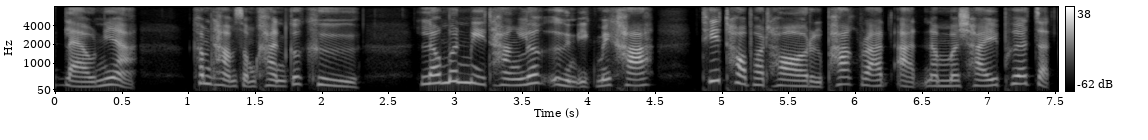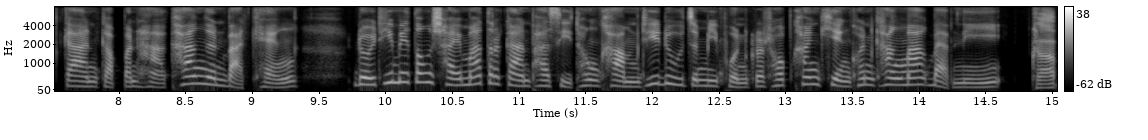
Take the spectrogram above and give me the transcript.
ศแล้วเนี่ยคำถามสำคัญก็คือ แล้วมันมีทางเลือกอื่นอีกไหมคะ ที่ทพทหรือภาครัฐอาจนำมาใช้เพื่อจัดการกับปัญหาค่าเงินบาทแข็ง โดยที่ไม่ต้องใช้มาตรการภาษีทองคำที่ดูจะมีผลกระทบข้างเคียงค่อนข้างมากแบบนี้ ครับ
